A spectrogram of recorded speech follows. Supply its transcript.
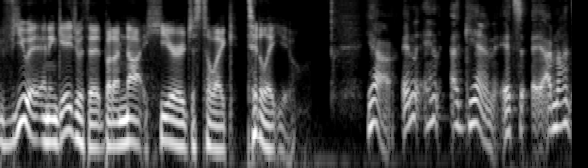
view it and engage with it, but I'm not here just to like titillate you. Yeah, and and again, it's I'm not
